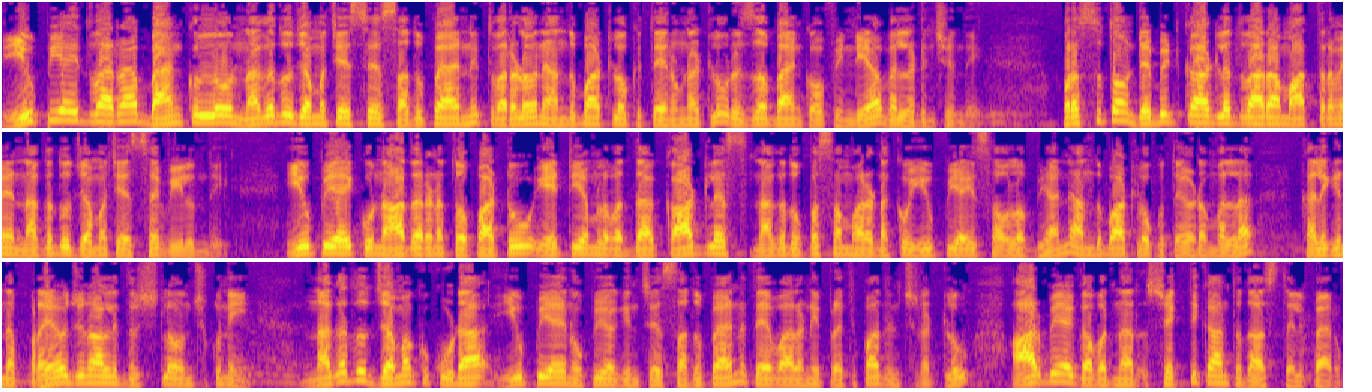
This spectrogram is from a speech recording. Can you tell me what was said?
యూపీఐ ద్వారా బ్యాంకుల్లో నగదు జమ చేసే సదుపాయాన్ని త్వరలోనే అందుబాటులోకి తేనున్నట్లు రిజర్వ్ బ్యాంక్ ఆఫ్ ఇండియా వెల్లడించింది. ప్రస్తుతం డెబిట్ కార్డుల ద్వారా మాత్రమే నగదు జమ చేసే వీలుంది. యూపీఐకున్న ఆదరణతో పాటు ఏటీఎంల వద్ద కార్డ్లెస్ నగదు ఉపసంహరణకు యూపీఐ సౌలభ్యాన్ని అందుబాటులోకి తేవడం వల్ల కలిగిన ప్రయోజనాల్ని దృష్టిలో ఉంచుకుని నగదు జమకు కూడా యూపీఐను ఉపయోగించే సదుపాయాన్ని తేవాలని ప్రతిపాదించినట్లు ఆర్బీఐ గవర్నర్ శక్తికాంత దాస్ తెలిపారు.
